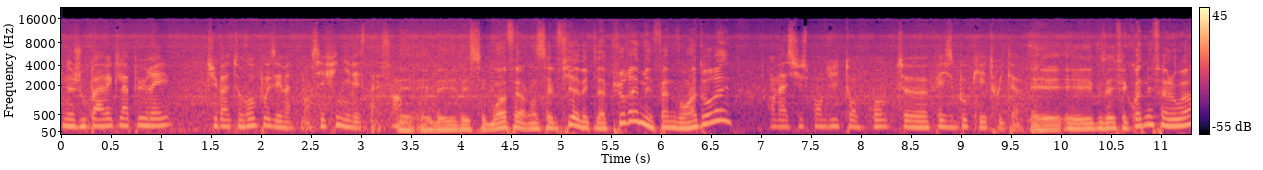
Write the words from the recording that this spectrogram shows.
ne joue pas avec la purée. Tu vas te reposer maintenant. C'est fini l'espace. hein. Laissez-moi faire un selfie avec la purée, mes fans vont adorer. On a suspendu ton compte euh, Facebook et Twitter. Et, et vous avez fait quoi de mes followers?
